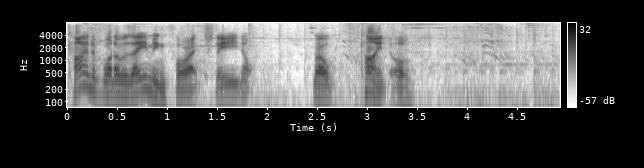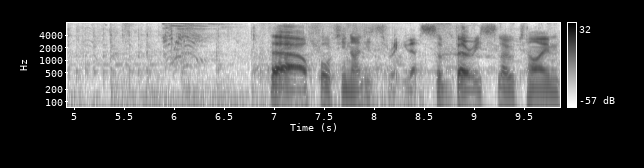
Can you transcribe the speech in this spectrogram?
kind of what I was aiming for, actually. Not well, kind of. Ah, 1493. That's a very slow time.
